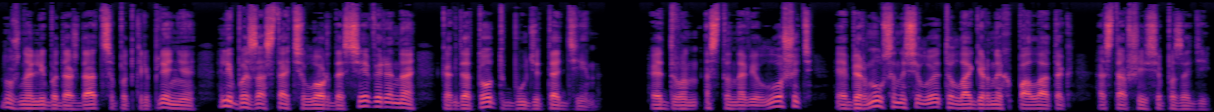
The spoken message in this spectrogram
нужно либо дождаться подкрепления, либо застать лорда Северина, когда тот будет один. Эдван остановил лошадь и обернулся на силуэты лагерных палаток, оставшиеся позади.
